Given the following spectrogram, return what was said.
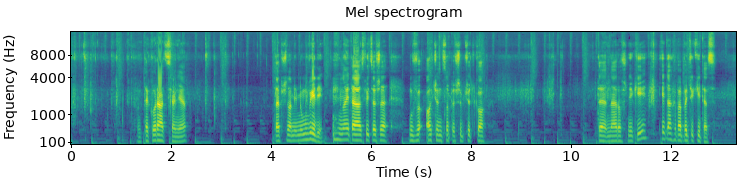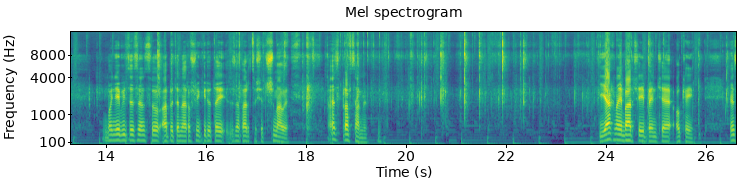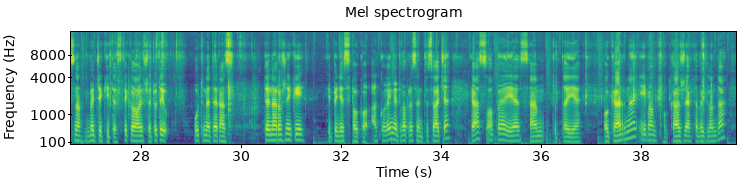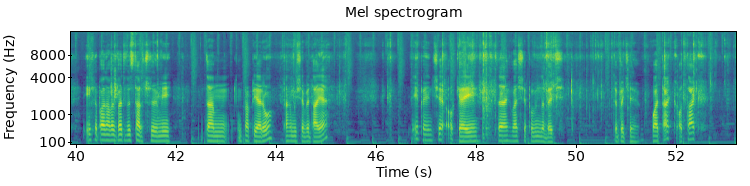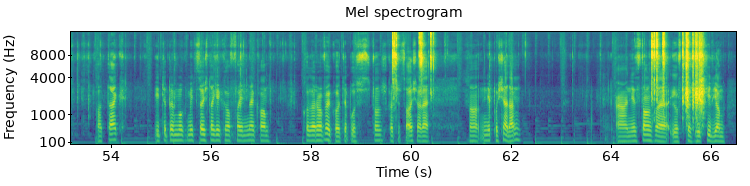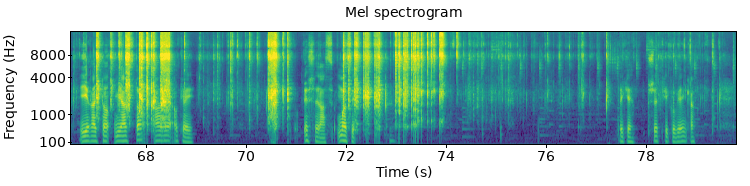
dekoracja, nie? Tak przynajmniej mi mówili. No i teraz widzę, że mówię odciąć sobie szybciutko te narożniki i to chyba będzie kites. Bo nie widzę sensu, aby te narożniki tutaj za bardzo się trzymały. Ale sprawdzamy. Jak najbardziej będzie ok. Więc no, będzie kites. Tylko jeszcze tutaj utnę teraz te narożniki i będzie spoko. A kolejne dwa prezenty, słuchajcie, ja sobie je sam tutaj je ogarnę i wam pokażę jak to wygląda. I chyba nawet wystarczy mi tam papieru, tak mi się wydaje. I będzie ok. Tak właśnie powinno być. To będzie o tak, o tak, o tak. I ty bym mógł mieć coś takiego fajnego, kolorowego, typu wstążka czy coś, ale no, nie posiadam. A nie zdążę już przed Wigilią jechać do miasta, ale okej. Jeszcze raz, mocniej. Takie brzydkie kubienka.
